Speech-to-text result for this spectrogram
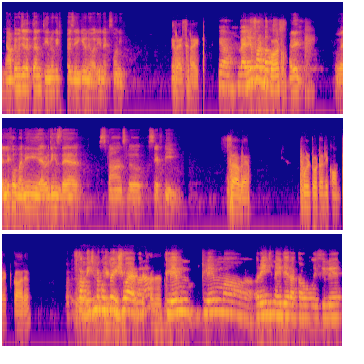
यहाँ पे मुझे लगता है हम तीनों की चॉइस एक ही होने वाली है नेक्सॉन ही that's right. या वैल्यू फॉर बक अरे value for money everything is there stance look safety सब है। Full totally compact car है। बट उसका बीच में कुछ तो इशू आया था ना। क्लेम क्लेम रेंज नहीं दे रहा था वो इसीलिए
